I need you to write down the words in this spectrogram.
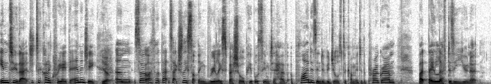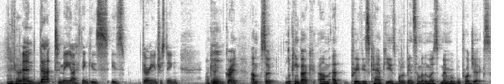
into that just to kind of create the energy. Yep. Um, so I thought that's actually something really special. People seem to have applied as individuals to come into the program, but they left as a unit. Okay. And that to me, I think, is is very interesting. Okay, Mm. great. Um, so looking back um, at previous camp years, what have been some of the most memorable projects?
